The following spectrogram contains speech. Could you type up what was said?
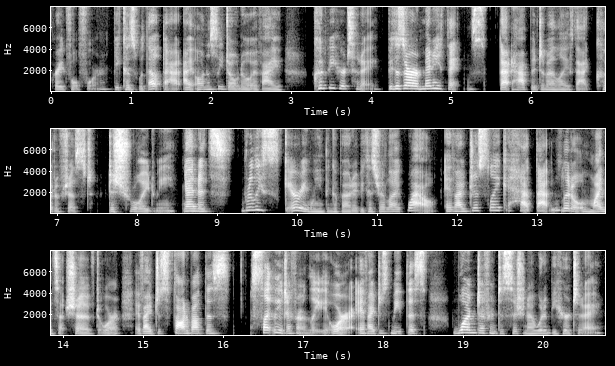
grateful for because without that, I honestly don't know if I could be here today because there are many things that happened in my life that could have just destroyed me. And it's really scary when you think about it because you're like, wow, if I just like had that little mindset shift or if I just thought about this slightly differently or if I just made this one different decision, I wouldn't be here today.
